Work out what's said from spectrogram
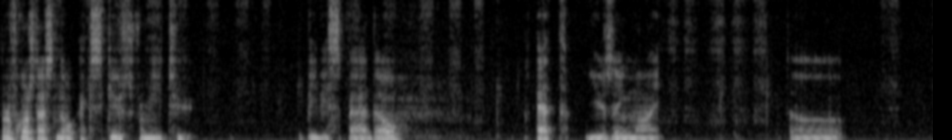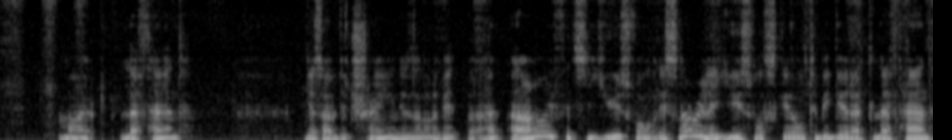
But of course, that's no excuse for me to be this bad though at using my uh, my left hand. Guess I have to train this a little bit, but I, I don't know if it's useful. It's not really a useful skill to be good at left hand.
